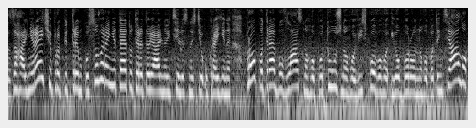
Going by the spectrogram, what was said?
загальні речі: про підтримку суверенітету територіальної цілісності України, про потребу власного потужного військового і оборонного потенціалу.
